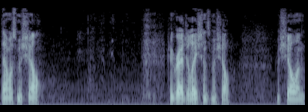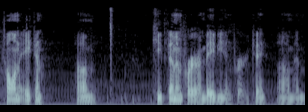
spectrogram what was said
That was Michelle. Congratulations, Michelle. Michelle and Colin Aiken. Um, keep them in prayer and baby in prayer, okay? Um, and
